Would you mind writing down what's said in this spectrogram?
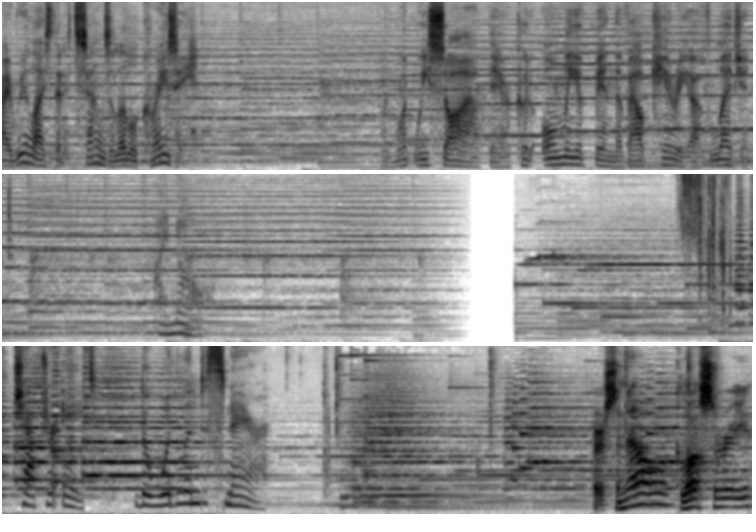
I realize that it sounds a little crazy. But what we saw out there could only have been the Valkyria of legend. I know. Chapter 8 The Woodland Snare. Personnel, glossary.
